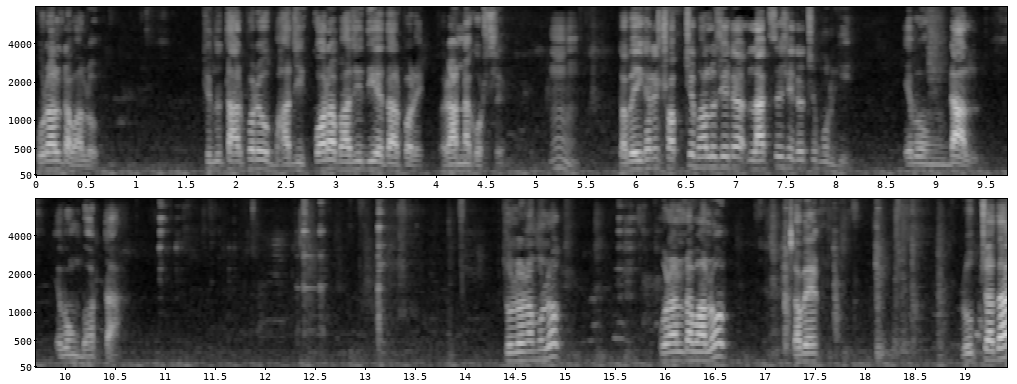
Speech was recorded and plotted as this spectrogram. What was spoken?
কোরালটা ভালো। কিন্তু তারপরেও ভাজি কড়া ভাজি দিয়ে তারপরে রান্না করছে। হুম। তবে এখানে সবচেয়ে ভালো যেটা লাগছে সেটা হচ্ছে মুরগি এবং ডাল এবং ভর্তা। তুলনামূলক কোরালটা ভালো তবে রূপচাঁদা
